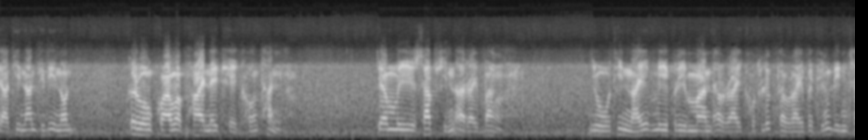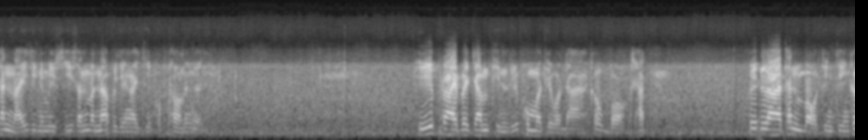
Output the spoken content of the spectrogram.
จากที่นั้นถึงที่โน้นก็รวมความว่าภายในเขตของท่าน จะมีทรัพย์สินอะไรบ้าง อยู่ที่ไหนมีปริมาณเท่าไรขุดลึกเท่าไรไปถึงดินชั้นไหนจึงจะมีสีสันวรรณะเป็นยังไงจึงพบทองและเงินผีพรายประจำถิ่นหรือภูมิเทวดาก็บอกชัด เวลาท่านบอกจริง ๆ ก็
